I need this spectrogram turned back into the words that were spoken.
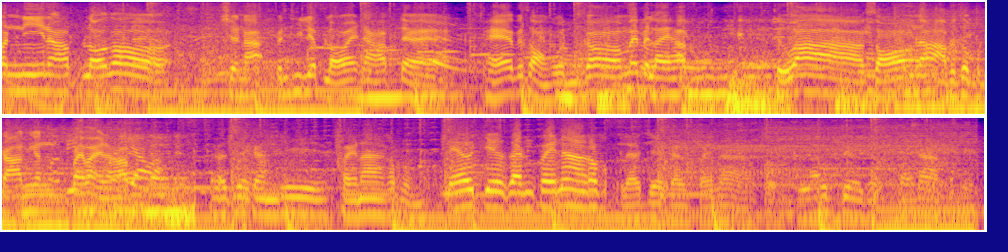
วันนี้นะครับเราก็ชนะเป็นที่เรียบร้อยนะครับ แต่แพ้ไปสองคนก็ไม่เป็นไรครับ ถือว่าซ้อมแล้วหาประสบการณ์กันไปใหม่นะครับ แล้วเจอกันที่ไฟหน้าครับผม แล้วเจอกันไฟหน้าครับ แล้วเจอกันไฟหน้าครับแล้วเจอกันไฟหน้าครับ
